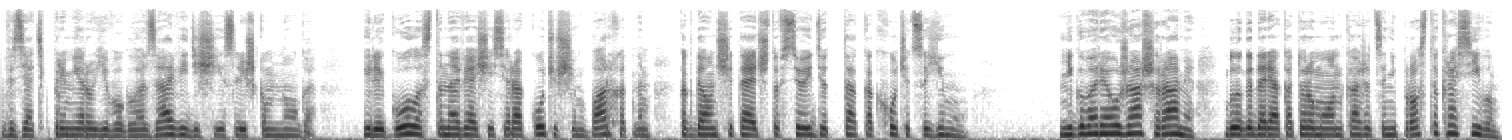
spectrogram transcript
Взять, к примеру, его глаза, видящие слишком много, Или голос, становящийся ракочущим, бархатным, когда он считает, что все идет так, как хочется ему. Не говоря уже о шраме, благодаря которому он кажется не просто красивым,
